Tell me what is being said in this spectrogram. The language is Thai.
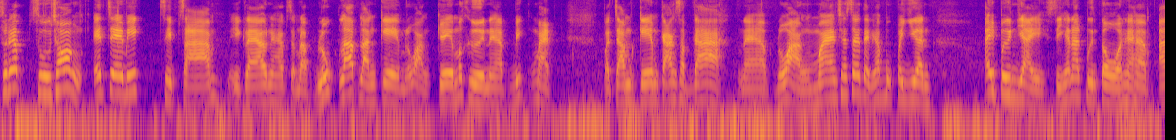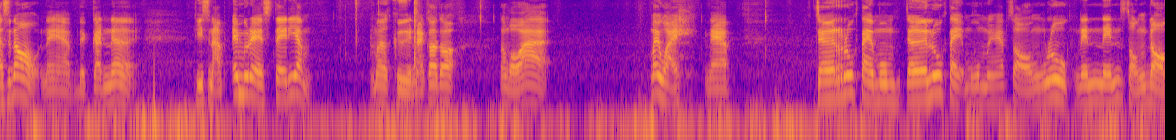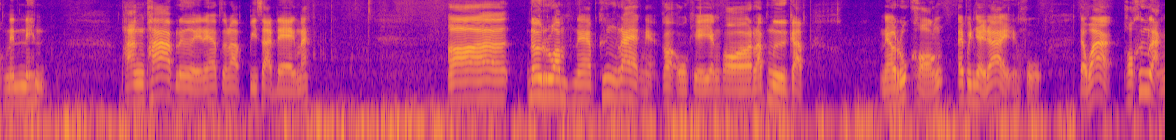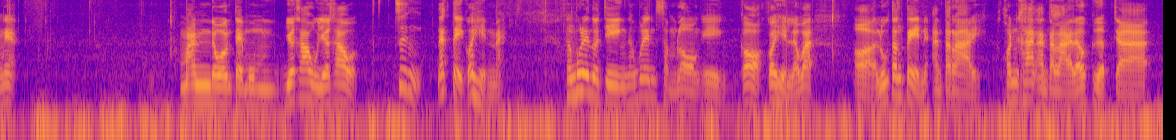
สวัสดีครับสู่ช่อง SJ Big 13 อีกแล้วนะครับสำหรับลุกลับหลังเกมระหว่างเกมเมื่อคืนนะครับ Big Match ประจำเกมกลางสัปดาห์นะครับระหว่างแมนเชสเตอร์เต็ดครับบุกไปเยือน ไอ้ปืนใหญ่สีหนาดปืนโตนะครับอาร์เซนอลนะครับเดอะกันเนอร์ที่สนามเอมิเรสสเตเดียมเมื่อคืนนะก็ต้องต้องบอกว่าไม่ไหวนะครับเจอลูกเตะมุม เจอลูกเตะมุมนะครับสองลูกเน้นเน้นๆสองดอกเน้นเน้น พังภาพเลยนะครับสำหรับปีศาจแดงนะโดยรวมนะครับครึ่งแรกเนี่ยก็โอเคยังพอรับมือกับแนวรุกของไอ้เป็นใหญ่ได้โอ้โหแต่ว่าพอครึ่งหลังเนี่ยมันโดนแต่มุมเยอะเข้าเยอะเข้า ซึ่งนักเตะก็เห็นนะ ทั้งผู้เล่นตัวจริง ทั้งผู้เล่นสำรองเอง ก็ก็เห็นแล้วว่าลูกตั้งเตะเนี่ยอันตรายค่อนข้างอันตรายแล้วเกือบจะ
